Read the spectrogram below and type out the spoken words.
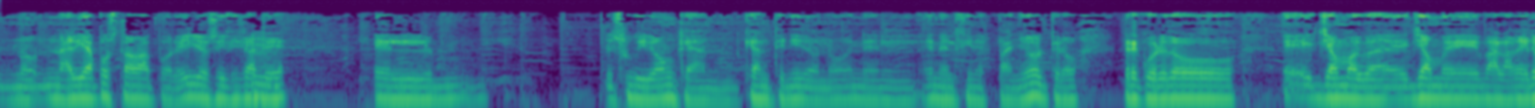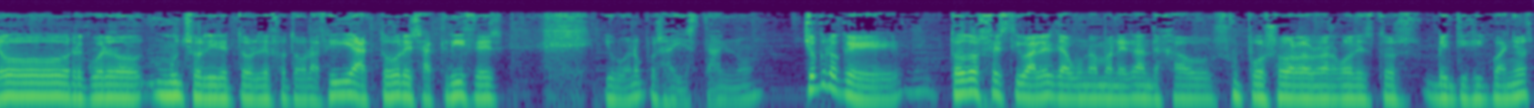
no, nadie apostaba por ellos. Y fíjate mm. el el subidón que han, que han tenido ¿no? en, el, en el cine español. Pero recuerdo eh, Jaume, Jaume Balagueró, recuerdo muchos directores de fotografía, actores, actrices, y bueno, pues ahí están, ¿no? Yo creo que todos los festivales de alguna manera han dejado su pozo a lo largo de estos 25 años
